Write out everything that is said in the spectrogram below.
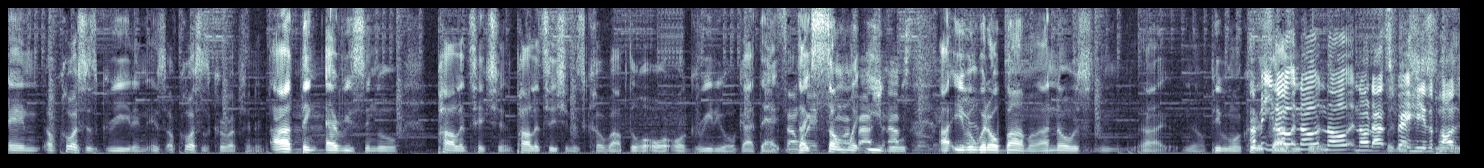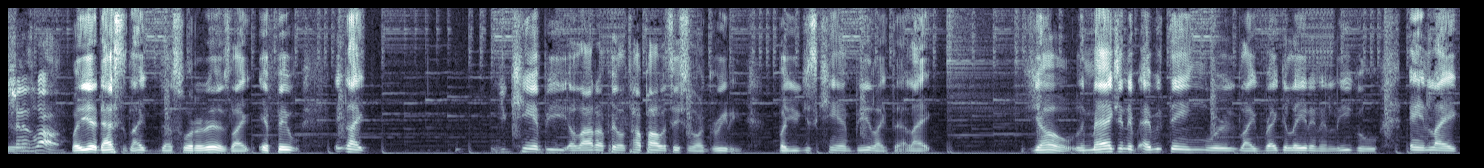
And of course it's greed, and it's, of course it's corruption. And I think Mm-hmm. every single politician politician is corrupt or, or, or greedy or got that some like way, somewhat evil. Uh, even Yeah. with Obama, I know it's mm, uh, you know people want to I mean, criticize. no, him no, no, no. That's fair. that's He's a just what it politician is. as well. But yeah, that's like that's what it is. Like if it, it like you can't be a lot of top politicians are greedy, but you just can't be like that. Like, yo, imagine if everything were like regulated and legal and like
